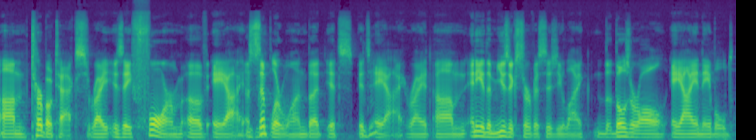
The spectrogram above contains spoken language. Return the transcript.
Um, TurboTax, right, is a form of AI, a mm-hmm. simpler one, but it's it's mm-hmm. AI, right? Um, any of the music services you like, th- those are all AI enabled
